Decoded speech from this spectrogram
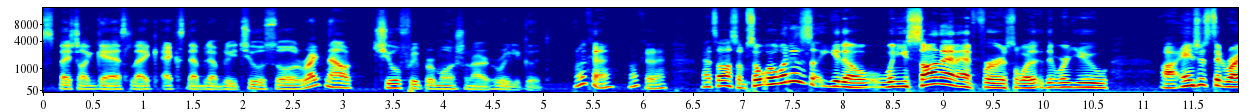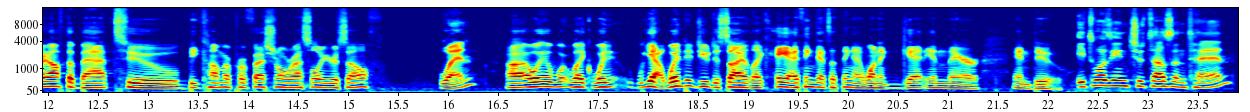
special guests like XWW2. So right now, two free promotion are really good. Okay, okay, that's awesome. So, what is you know when you saw that at first? Were you uh, interested right off the bat to become a professional wrestler yourself? When? Uh, like when? Yeah, when did you decide? Like, hey, I think that's a thing I want to get in there and do. It was in 2010.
